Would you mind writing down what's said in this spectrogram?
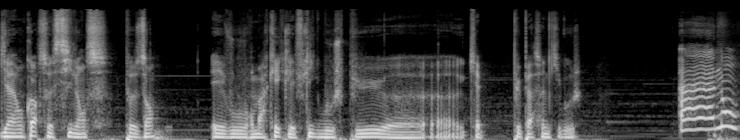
il y a encore ce silence pesant, et vous remarquez que les flics bougent plus, euh, qu'il y a plus personne qui bouge. Ah non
